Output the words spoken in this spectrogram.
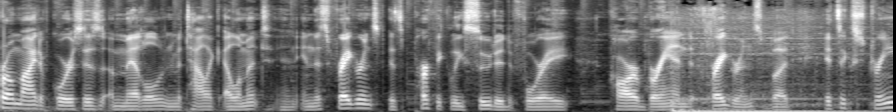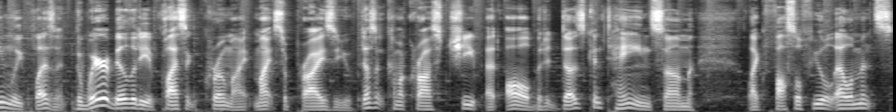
Chromite, of course, is a metal and metallic element, and in this fragrance, it's perfectly suited for a car brand fragrance, but it's extremely pleasant. The wearability of classic chromite might surprise you. It doesn't come across cheap at all, but it does contain some like fossil fuel elements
